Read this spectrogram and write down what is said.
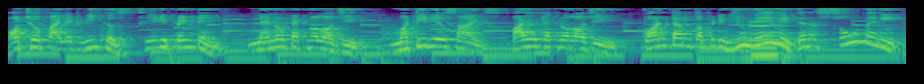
autopilot vehicles, 3D printing, nanotechnology, material science, biotechnology, quantum computing, you name it. There are so many.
